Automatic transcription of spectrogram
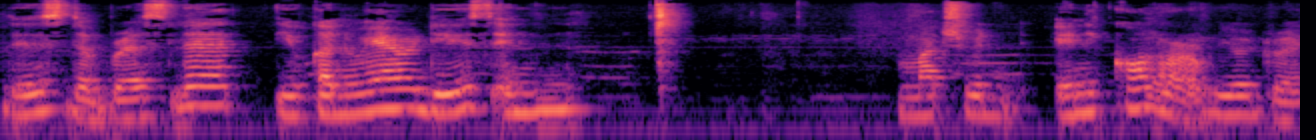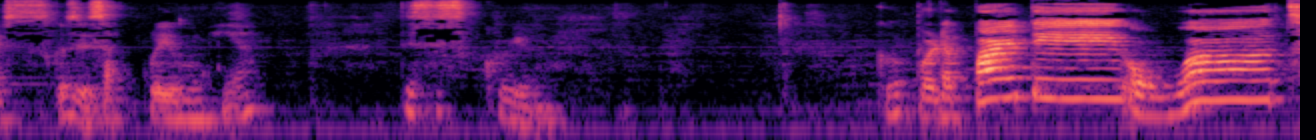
This is the bracelet. You can wear this in match with any color of your dress because it's a cream here. This is cream. Go for the party or what?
